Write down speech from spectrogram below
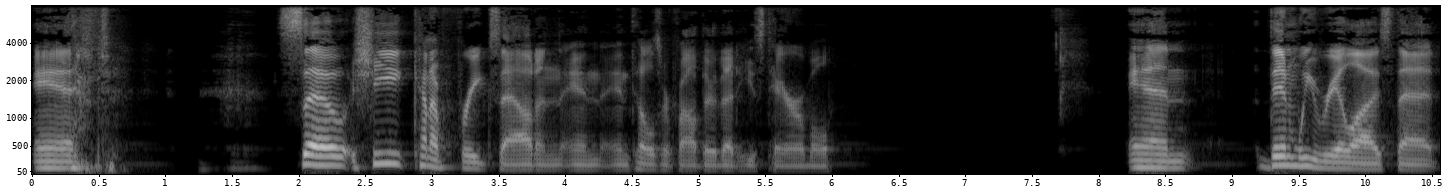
And so she kind of freaks out and, and and tells her father that he's terrible. And then we realize that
